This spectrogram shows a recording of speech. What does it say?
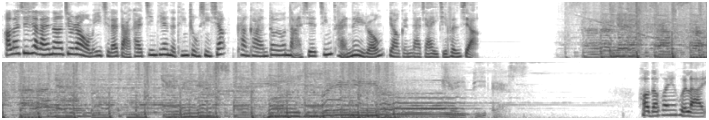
好了，接下来呢，就让我们一起来打开今天的听众信箱，看看都有哪些精彩内容要跟大家一起分享。好的，欢迎回来。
